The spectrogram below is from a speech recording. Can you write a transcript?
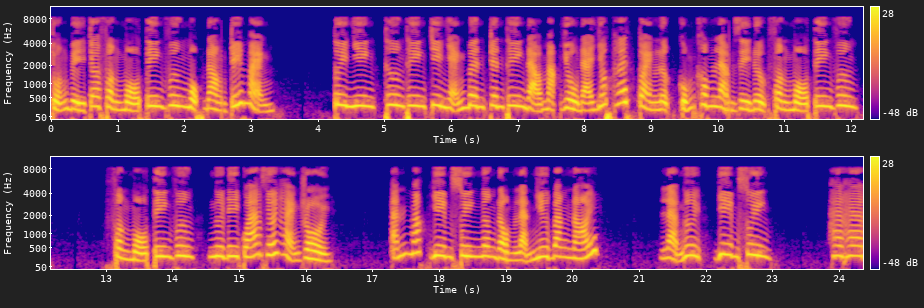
chuẩn bị cho phần mộ tiên vương một đòn trí mạng. Tuy nhiên, thương thiên chi nhãn bên trên thiên đạo mặc dù đã dốc hết toàn lực cũng không làm gì được phần mộ tiên vương. Phần mộ tiên vương, ngươi đi quá giới hạn rồi. Ánh mắt Diêm Xuyên ngân đồng lạnh như băng nói. Là ngươi, Diêm Xuyên. Ha ha,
